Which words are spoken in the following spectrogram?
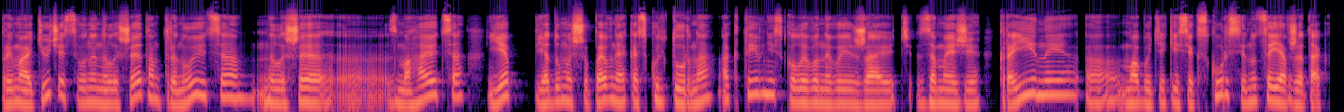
приймають участь, вони не лише там тренуються, не лише е, змагаються. Є я думаю, що певна якась культурна активність, коли вони виїжджають за межі країни, е, мабуть, якісь екскурсії. Ну, це я вже так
